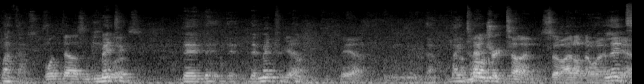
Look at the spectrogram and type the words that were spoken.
1,000. 1,000 kilos. Metric, the, the, the, the metric Yeah. ton. Yeah. By A ton, metric ton. So I don't know what. Let's,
